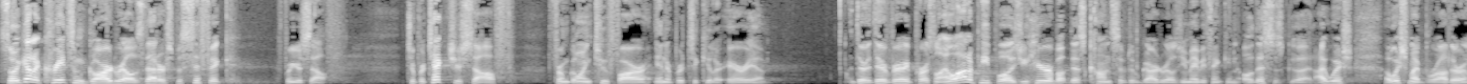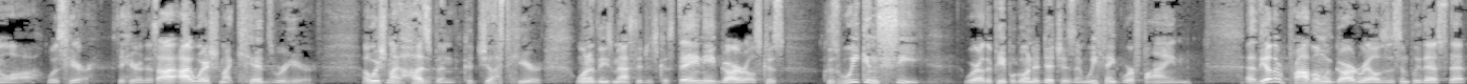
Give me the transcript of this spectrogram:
so you got to create some guardrails that are specific for yourself to protect yourself from going too far in a particular area they're, they're very personal. And a lot of people, as you hear about this concept of guardrails, you may be thinking, oh, this is good. I wish, I wish my brother in law was here to hear this. I, I wish my kids were here. I wish my husband could just hear one of these messages because they need guardrails because we can see where other people go into ditches and we think we're fine. Uh, the other problem with guardrails is simply this that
